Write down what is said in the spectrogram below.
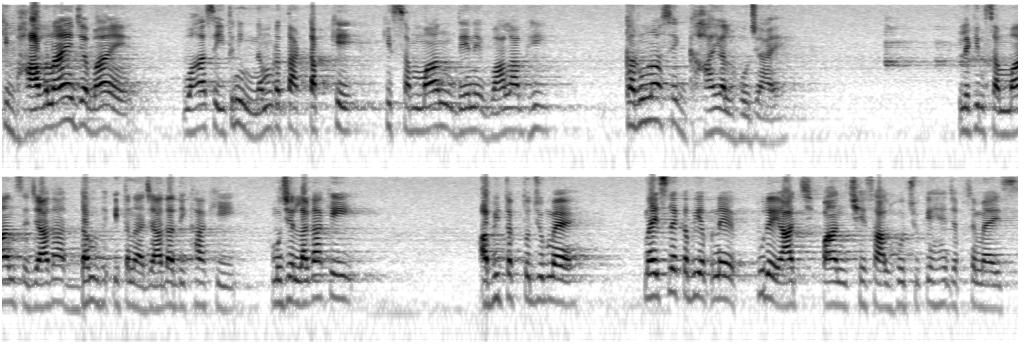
की भावनाएँ जब आए, वहाँ से इतनी नम्रता टपके कि सम्मान देने वाला भी करुणा से घायल हो जाए। लेकिन सम्मान से ज़्यादा दंभ इतना ज़्यादा दिखा कि मुझे लगा कि अभी तक तो जो मैं मैं इसलिए कभी अपने पूरे आज पाँच छह साल हो चुके हैं जब से मैं इस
